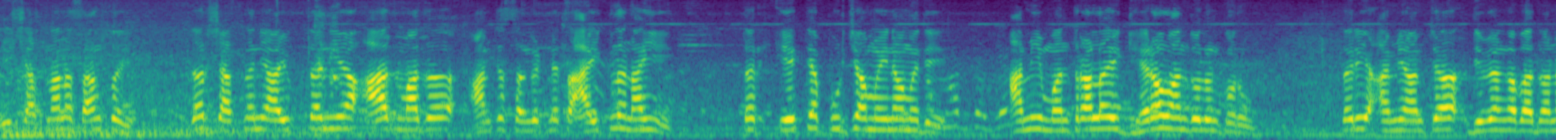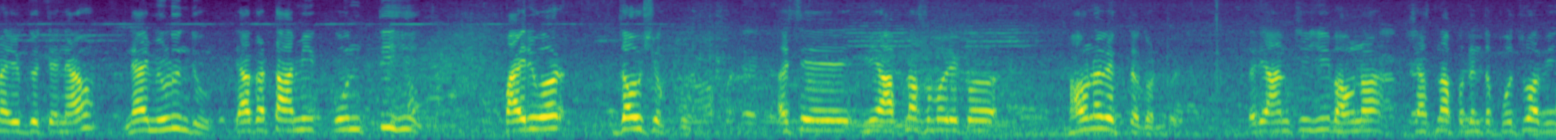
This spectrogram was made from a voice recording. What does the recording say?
मी शासनाला सांगतोय जर शासनाने आयुक्तांनी आज माझं आमच्या संघटनेचं ऐकलं नाही तर येत्या पुढच्या महिन्यामध्ये आम्ही मंत्रालय घेराव आंदोलन करू. तरी आम्ही आमच्या दिव्यांग बांधवांना योग्य ते न्याय न्याय मिळवून देऊ. त्याकरता आम्ही कोणतीही पायरीवर जाऊ शकतो. असे मी आपणासमोर एक भावना व्यक्त करतो तरी आमची ही भावना शासनापर्यंत पोचवावी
